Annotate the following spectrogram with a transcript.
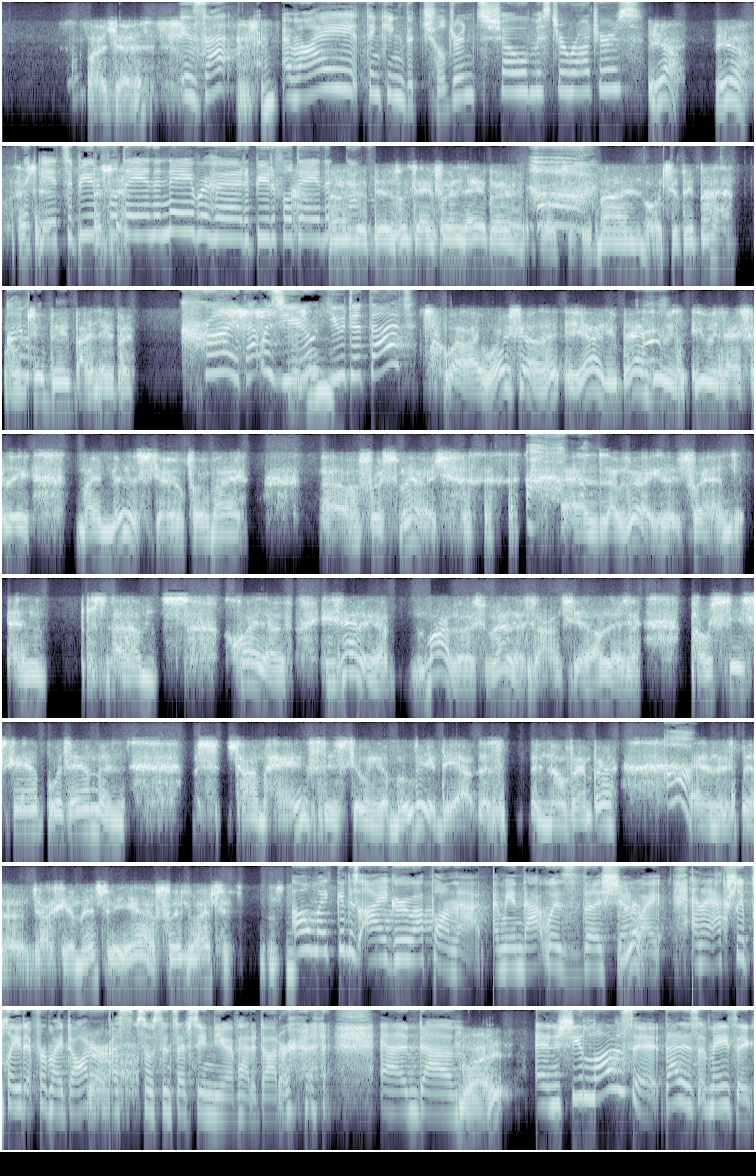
I did. Is that? Mm-hmm. Am I thinking the children's show, Mister Rogers? Yeah. Yeah, like it. it's a beautiful day in the neighborhood, a beautiful day in the. Oh, a beautiful day for labor. won't you be mine? Won't you be mine? Won't I'm... you be my neighbor? Cry! That was you. Mm-hmm. You did that. Well, I worked on it. Yeah, you bet. He was. He was actually my minister for my uh, first marriage, and a very good friend. And um, quite a he's having a marvelous renaissance. You know, there's a postage stamp with him, and Tom Hanks is doing a movie. It'll be out this in November, oh. and there's been a documentary. Yeah, Fred Rogers. Mm-hmm. Oh my goodness! I grew up on that. I mean, that was the show. Yeah. I and I actually played it for my daughter. Yeah. So since I've seen you, I've had a daughter, and um, right. and she loves it. That is amazing.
